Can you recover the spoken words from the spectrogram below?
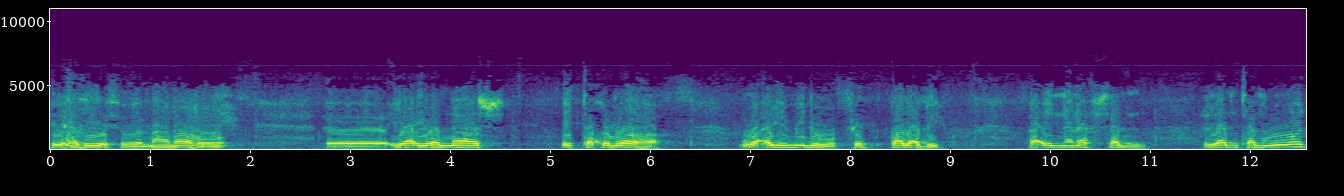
في حديث معناه آه، يا أيها الناس اتقوا الله وأجملوا في الطلب فإن نفسا لن تموت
